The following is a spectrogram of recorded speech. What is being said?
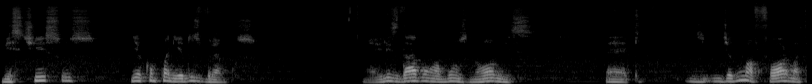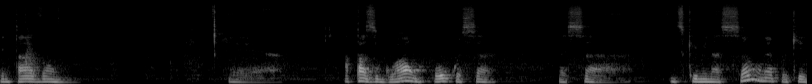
mestiços e a companhia dos brancos. Eles davam alguns nomes é, que, de, de, alguma forma, tentavam é, apaziguar um pouco essa, essa discriminação, né, porque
